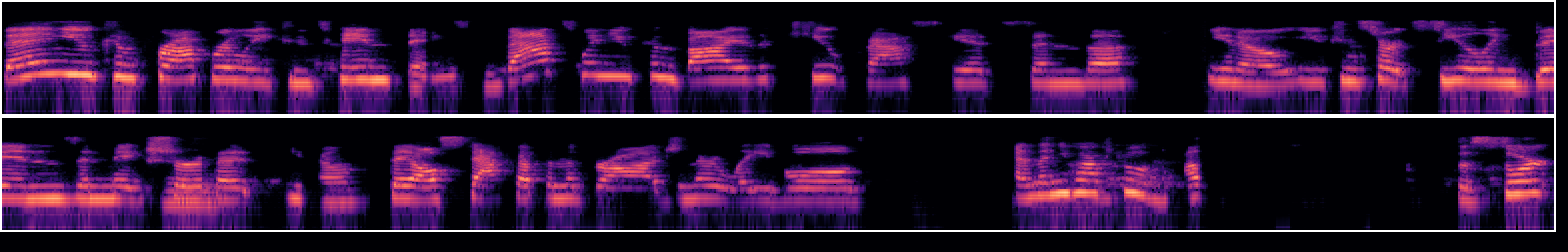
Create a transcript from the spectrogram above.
then you can properly contain things. That's when you can buy the cute baskets and the you know you can start sealing bins and make sure mm. that you know they all stack up in the garage and they're labeled and then you have to the sort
